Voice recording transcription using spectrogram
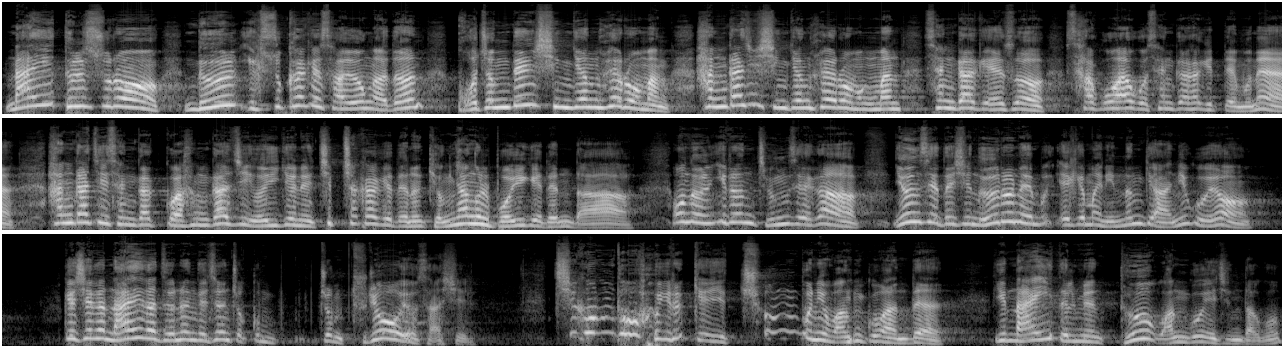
나이 들수록 늘 익숙하게 사용하던 고정된 신경 회로망, 한 가지 신경 회로망만 생각해서 사고하고 생각하기 때문에 한 가지 생각과 한 가지 의견에 집착하게 되는 경향을 보이게 된다. 오늘 이런 증세가 연세 드신 어른에게만 있는 게 아니고요. 그래서 제가 나이가 드는 게 저는 조금 좀 두려워요, 사실. 지금도 이렇게 충분히 완고한데 이 나이 들면 더 완고해진다고?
